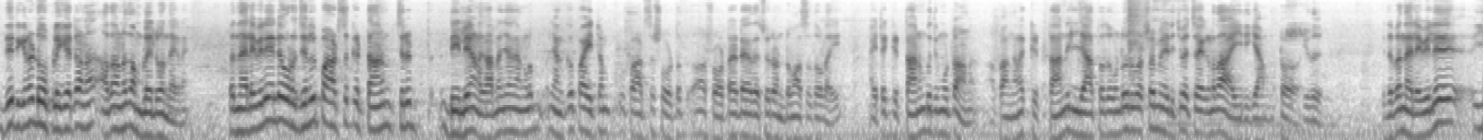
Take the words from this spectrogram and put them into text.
ഇതിരിക്കുന്ന ഡ്യൂപ്ലിക്കേറ്റ് ആണ്. അതാണ് കംപ്ലൈന്റ് വന്നേക്കണേ. ഇപ്പം നിലവിൽ എന്റെ ഒറിജിനൽ പാർട്സ് കിട്ടാനും ഇച്ചിരി ഡിലേ ആണ്. കാരണം ഞാൻ ഞങ്ങൾ ഞങ്ങൾക്ക് ഇപ്പോൾ ഐറ്റം പാർട്സ് ഷോർട്ട് ഷോർട്ടായിട്ട് ഏകദേശം രണ്ട് മാസത്തോളമായി ഐറ്റം കിട്ടാനും ബുദ്ധിമുട്ടാണ്. അപ്പോൾ അങ്ങനെ കിട്ടാനില്ലാത്തത് കൊണ്ട് ഒരു വർഷം മേടിച്ച് വെച്ചേക്കണതായിരിക്കാം കേട്ടോ ഇത്. ഇതിപ്പോൾ നിലവിൽ ഈ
